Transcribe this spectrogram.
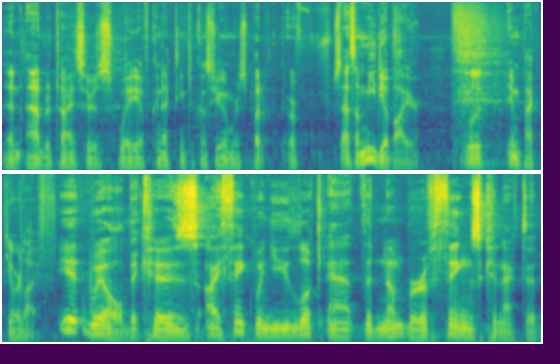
an advertiser's way of connecting to consumers, but as a media buyer, will it impact your life? It will, because I think when you look at the number of things connected,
